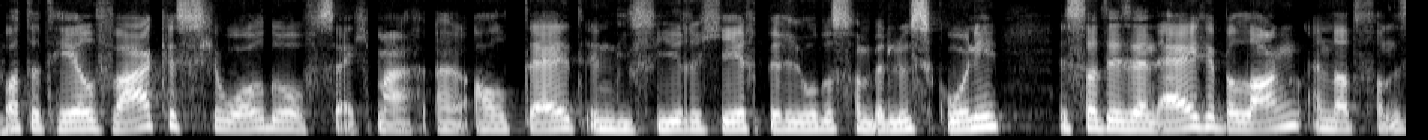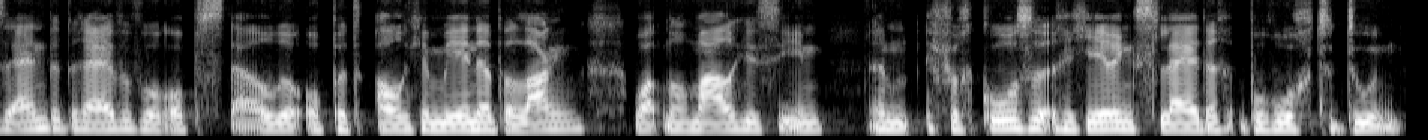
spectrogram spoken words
Wat het heel vaak is geworden, of zeg maar uh, altijd in die vier regeerperiodes van Berlusconi, is dat hij zijn eigen belang en dat van zijn bedrijven voorop stelde op het algemene belang, wat normaal gezien een verkozen regeringsleider behoort te doen.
